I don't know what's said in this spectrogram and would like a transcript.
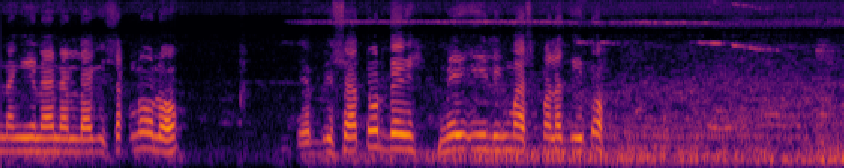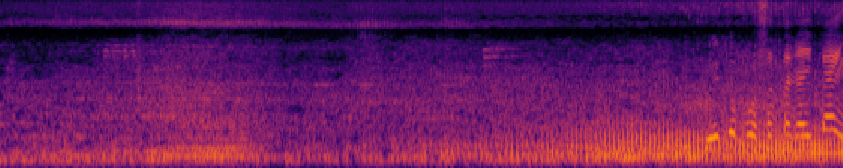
ng Inanan Lagi sa Klolo. Every Saturday, may iling mas pala dito. Dito po sa Tagaytay.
